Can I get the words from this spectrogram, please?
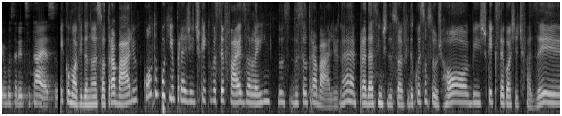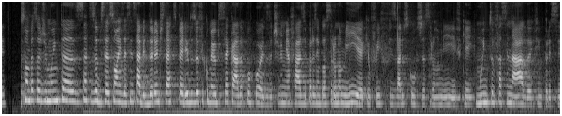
eu gostaria de citar essa. E como a vida não é só trabalho, conta um pouquinho pra gente o que, que você faz além do, do seu trabalho, né? Para dar sentido à sua vida. Quais são seus hobbies? O que, que você gosta de fazer? Eu sou uma pessoa de muitas certas obsessões, assim, sabe? Durante certos períodos eu fico meio obcecada por coisas. Eu tive minha fase, por exemplo, astronomia, que eu fui fiz vários cursos de astronomia e fiquei muito fascinada, enfim, por esse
